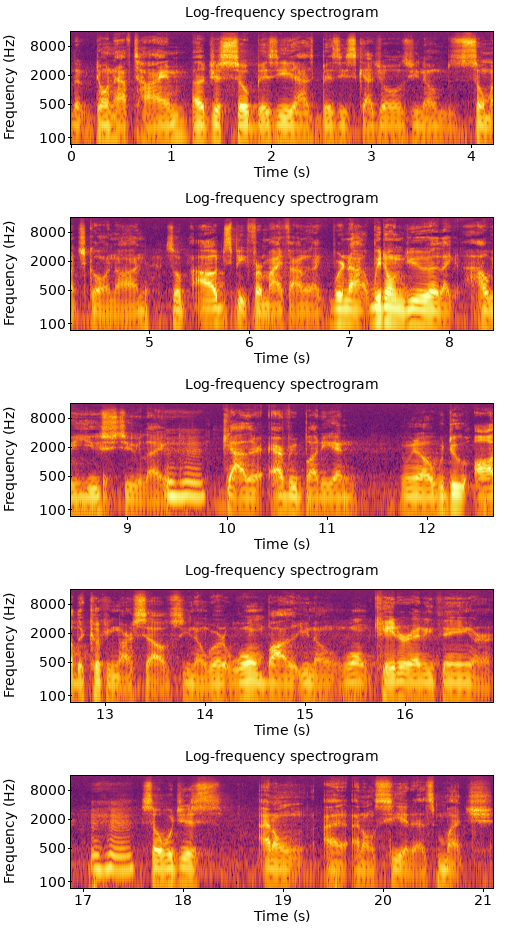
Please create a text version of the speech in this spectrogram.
like, don't have time. They're just so busy, has busy schedules. You know, so much going on. So I'll speak for my family. Like we're not, we don't do it like how we used to. Like mm-hmm. gather everybody and you know we do all the cooking ourselves. You know, we're, we won't bother. You know, won't cater anything or. Mm-hmm. So we're just. I don't. I, I don't see it as much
